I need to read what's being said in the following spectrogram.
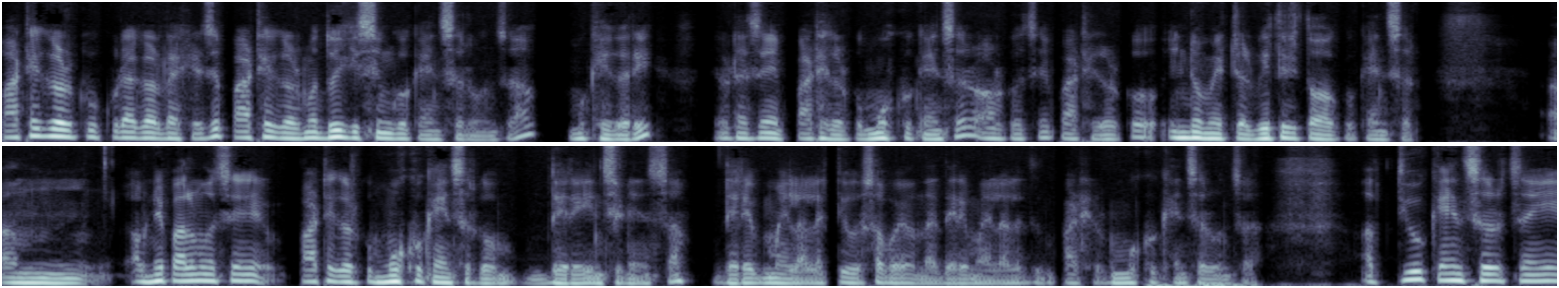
पाठेघरको कुरा गर्दाखेरि चाहिँ पाठेघरमा दुई किसिमको क्यान्सर हुन्छ मुख्य गरी। एउटा चाहिँ पाठेघरको मुखको क्यान्सर अर्को चाहिँ पाठेघरको इन्डोमेट्रियल भित्री तहको क्यान्सर। अब नेपालमा चाहिँ पाठेघरको मुखको क्यान्सरको धेरै इन्सिडेन्स छ। धेरै महिलालाई त्यो सबैभन्दा धेरै महिलालाई पाठेघरको मुखको क्यान्सर हुन्छ। अब त्यो क्यान्सर चाहिँ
